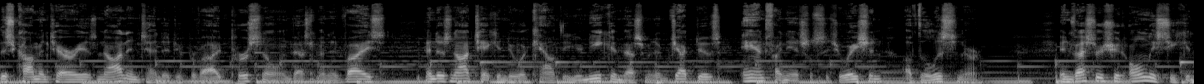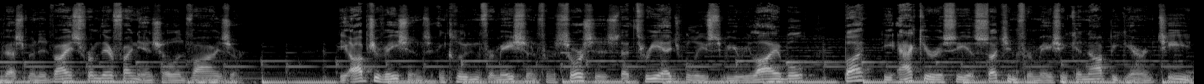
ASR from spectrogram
This commentary is not intended to provide personal investment advice and does not take into account the unique investment objectives and financial situation of the listener. Investors should only seek investment advice from their financial advisor. The observations include information from sources that 3 Edge believes to be reliable, but the accuracy of such information cannot be guaranteed.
